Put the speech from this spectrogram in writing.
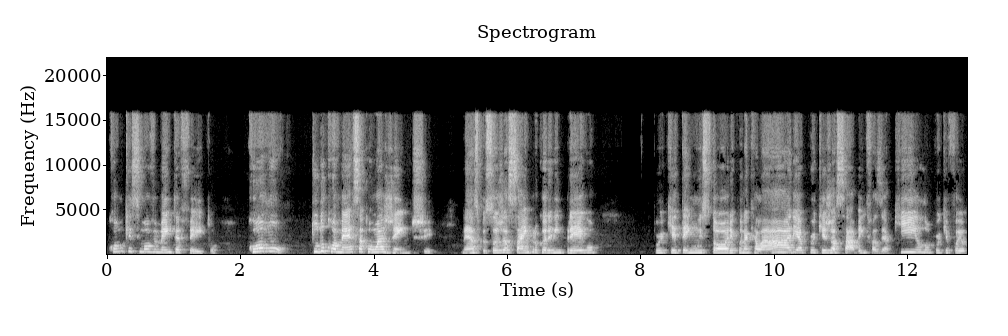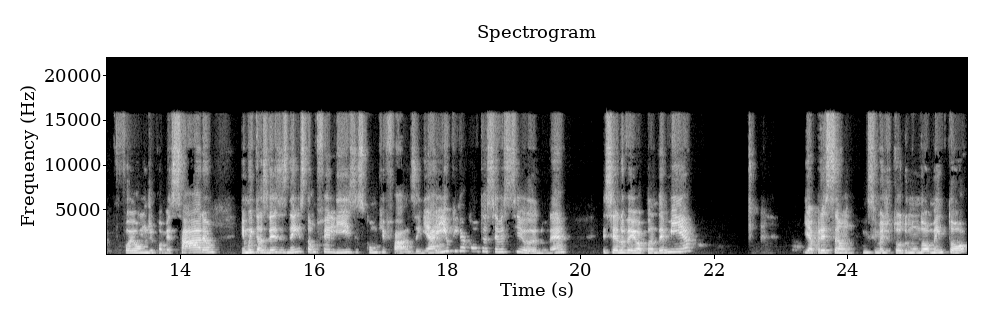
como que esse movimento é feito, como tudo começa com a gente, né? As pessoas já saem procurando emprego porque tem um histórico naquela área, porque já sabem fazer aquilo, porque foi, foi onde começaram e muitas vezes nem estão felizes com o que fazem. E aí, o que aconteceu esse ano, né? Esse ano veio a pandemia e a pressão em cima de todo mundo aumentou,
